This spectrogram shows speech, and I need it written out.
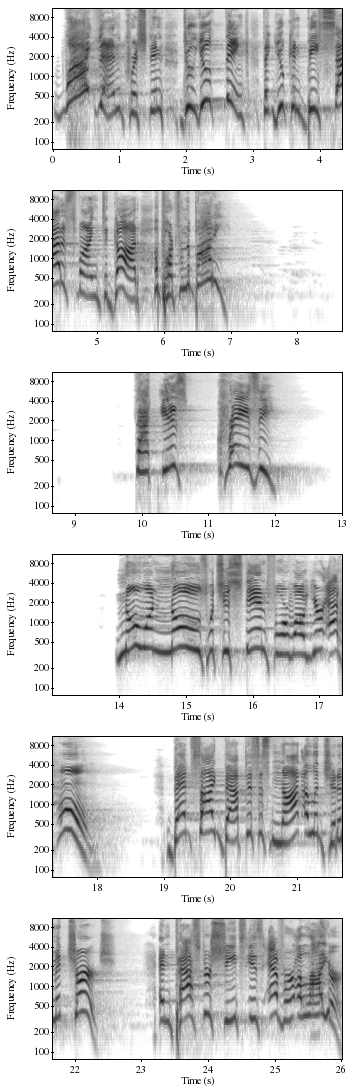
Why then, Christian, do you think that you can be satisfying to God apart from the body? That is crazy. No one knows what you stand for while you're at home. Bedside Baptist is not a legitimate church, and Pastor Sheets is ever a liar.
